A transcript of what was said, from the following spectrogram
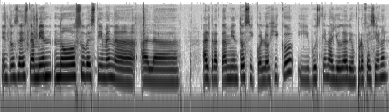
Entonces también no subestimen a, a la, al tratamiento psicológico y busquen ayuda de un profesional.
